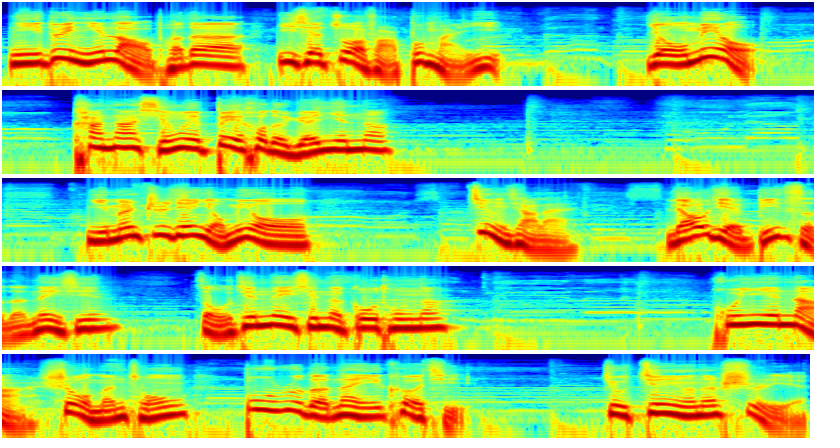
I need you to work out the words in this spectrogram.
你对你老婆的一些做法不满意，有没有看他行为背后的原因呢？你们之间有没有静下来了解彼此的内心？走进内心的沟通呢？婚姻呐，是我们从步入的那一刻起就经营的事业，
